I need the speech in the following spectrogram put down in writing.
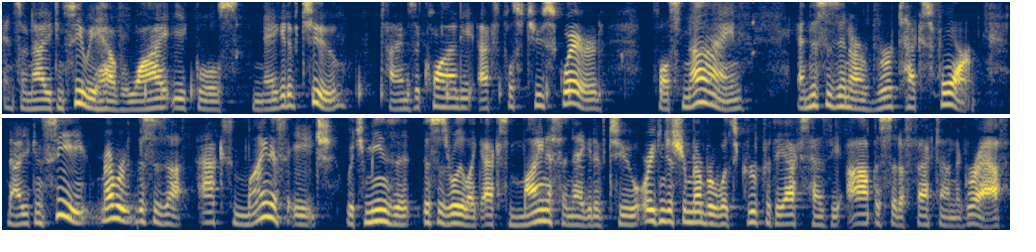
And so now you can see we have y equals negative 2 times the quantity x plus 2 squared plus 9 and this is in our vertex form. Now you can see, remember this is a x minus h, which means that this is really like x minus a negative 2, or you can just remember what's grouped with the x has the opposite effect on the graph.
